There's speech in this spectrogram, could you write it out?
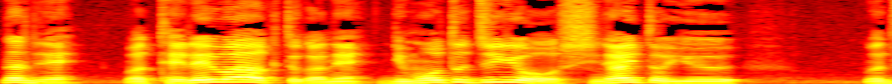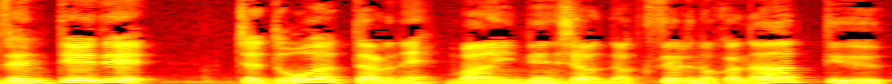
なんでね、まあ、テレワークとかね、リモート授業をしないという前提で、じゃあどうやったらね、満員電車をなくせるのかなっていう、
